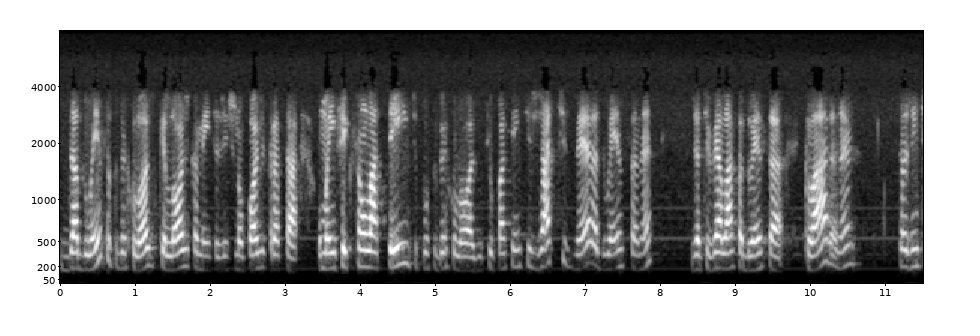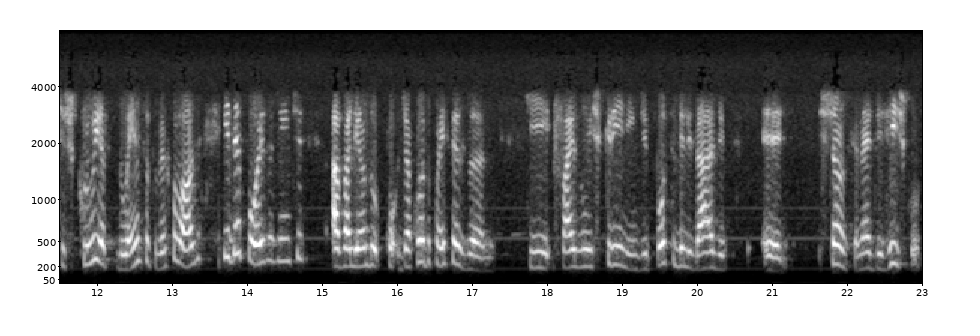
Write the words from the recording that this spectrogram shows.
da doença tuberculose, porque logicamente a gente não pode tratar uma infecção latente por tuberculose se o paciente já tiver a doença, né? Já tiver lá com a doença clara, né? Então a gente exclui a doença tuberculose e depois a gente avaliando de acordo com esse exame que faz um screening de possibilidade eh, chance, né, de risco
